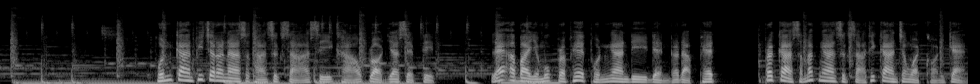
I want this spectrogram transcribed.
2568 ผลการพิจารณาสถานศึกษาสีขาวปลอดยาเสพติด และอบายมุขประเภทผลงานดีเด่นระดับเพชร ประกาศสำนักงานศึกษาธิการจังหวัดขอนแก่น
